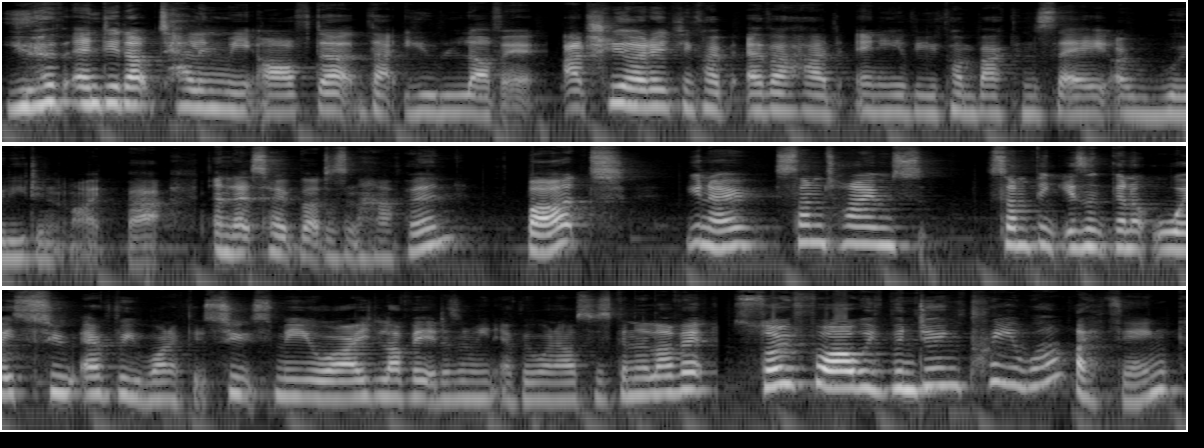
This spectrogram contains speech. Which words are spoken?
you have ended up telling me after that you love it. Actually, I don't think I've ever had any of you come back and say, I really didn't like that. And let's hope that doesn't happen. But, you know, sometimes something isn't going to always suit everyone. If it suits me or I love it, it doesn't mean everyone else is going to love it. So far, we've been doing pretty well, I think.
